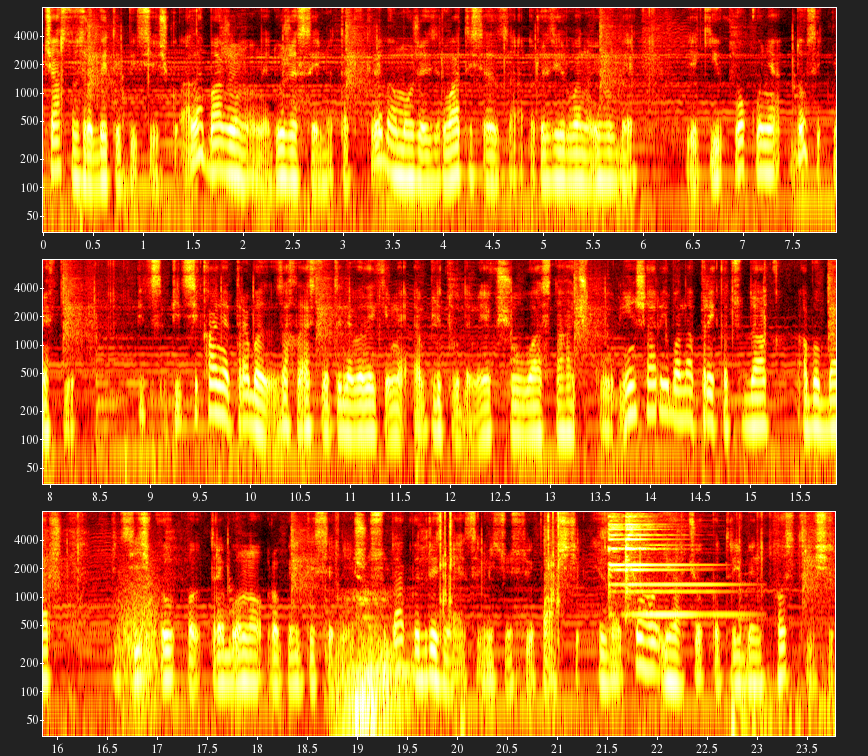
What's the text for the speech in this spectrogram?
вчасно зробити підсічку, але бажано не дуже сильно, так як риба може зірватися за розірваної губи, які окуня досить м'які. Підсікання треба захлестувати невеликими амплітудами. Якщо у вас на гачку інша риба, наприклад, судак або берж, підсічку потрібно робити сильнішу. Судак відрізняється міцністю пащі, і за цього і гачок потрібен гостріший.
